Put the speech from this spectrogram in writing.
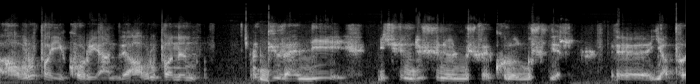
Avrupa'yı koruyan ve Avrupa'nın güvenliği için düşünülmüş ve kurulmuş bir e, yapı.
